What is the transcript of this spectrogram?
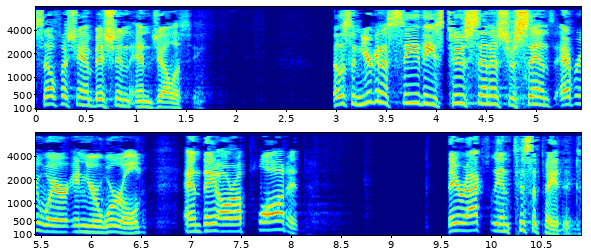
selfish ambition and jealousy. Now listen, you're going to see these two sinister sins everywhere in your world, and they are applauded. They are actually anticipated.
